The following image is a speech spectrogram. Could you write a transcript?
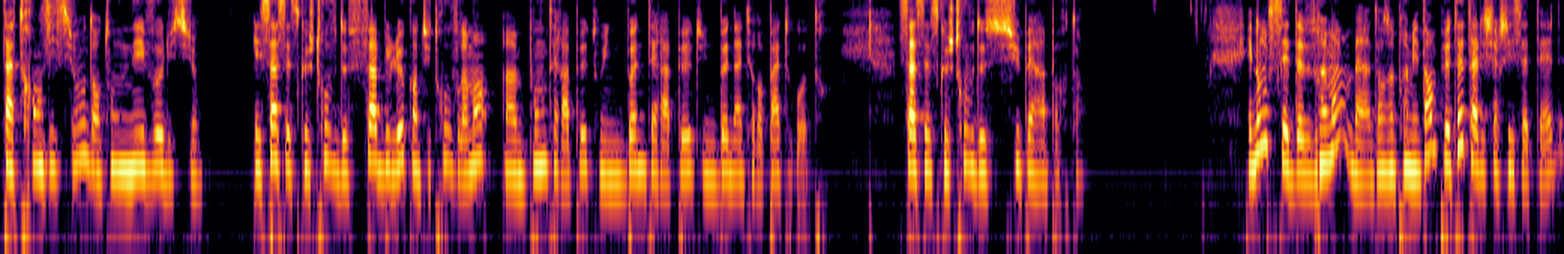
ta transition, dans ton évolution. Et ça, c'est ce que je trouve de fabuleux quand tu trouves vraiment un bon thérapeute ou une bonne thérapeute, une bonne naturopathe ou autre. Ça, c'est ce que je trouve de super important. Et donc, c'est de vraiment, ben, dans un premier temps, peut-être aller chercher cette aide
